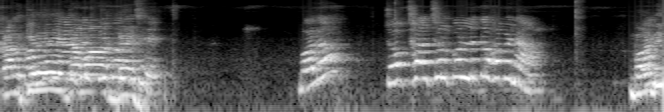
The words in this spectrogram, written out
কালকে uncle যাওয়া বলো চোখ ছলছল করলে তো হবে না। বডি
